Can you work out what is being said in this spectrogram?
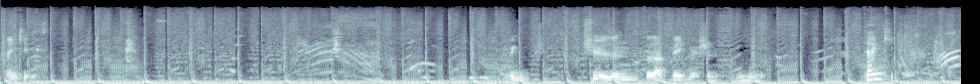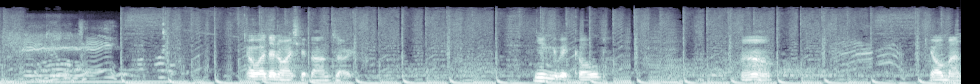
Thank you. I've been choosing for that big mission. Ooh. Thank you. You? Oh, I don't know. I skipped that. I'm sorry. You're getting a bit cold. Oh. The old man.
